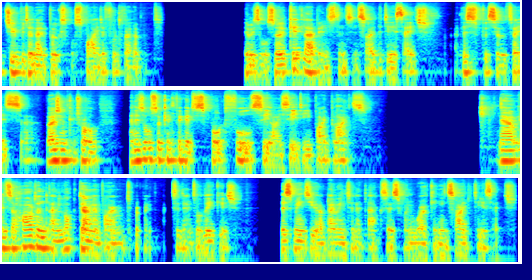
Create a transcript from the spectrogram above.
Jupyter Notebooks or Spyder for development. There is also a GitLab instance inside the DSH. This facilitates uh, version control and is also configured to support full CI/CD pipelines. Now, it's a hardened and locked down environment to prevent accidental leakage. This means you have no internet access when working inside DSH.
